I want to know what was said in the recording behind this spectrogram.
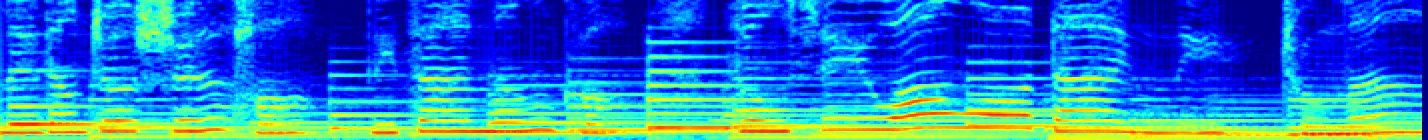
每当这时候你在门口，总希望我带你出门。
